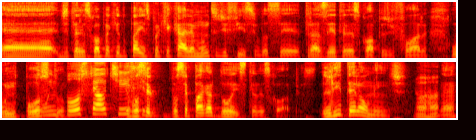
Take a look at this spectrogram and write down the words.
é, de telescópio aqui do país, porque, cara, é muito difícil você trazer telescópios de fora. O O imposto, imposto é altíssimo. você, você paga dois telescópios, literalmente. Aham. Né?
